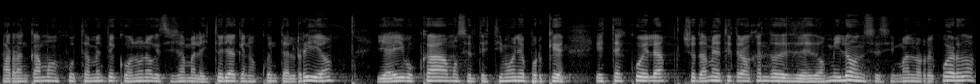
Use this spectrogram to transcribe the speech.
arrancamos justamente con uno que se llama La historia que nos cuenta el río, y ahí buscábamos el testimonio porque esta escuela, yo también estoy trabajando desde 2011, si mal no recuerdo,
